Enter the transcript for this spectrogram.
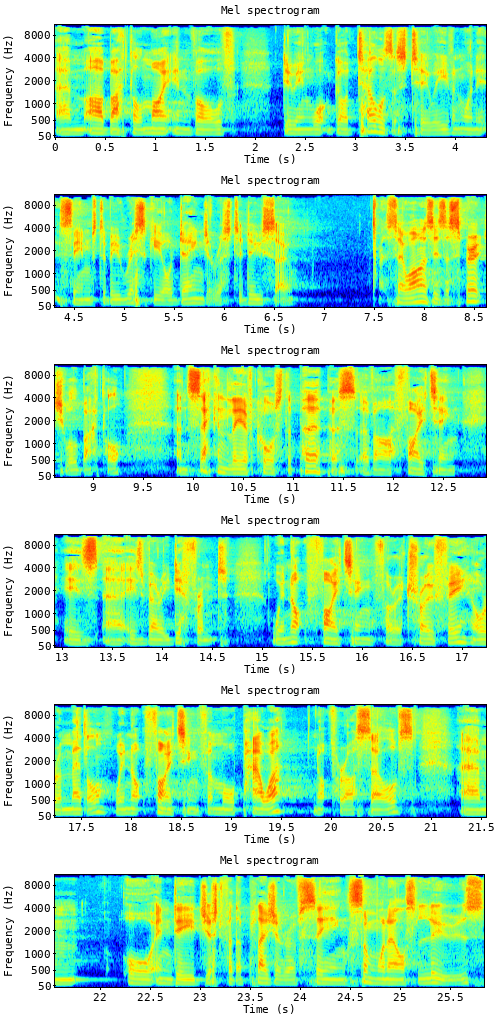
Um, our battle might involve doing what God tells us to, even when it seems to be risky or dangerous to do so. So, ours is a spiritual battle. And secondly, of course, the purpose of our fighting is, uh, is very different. We're not fighting for a trophy or a medal, we're not fighting for more power, not for ourselves, um, or indeed just for the pleasure of seeing someone else lose.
